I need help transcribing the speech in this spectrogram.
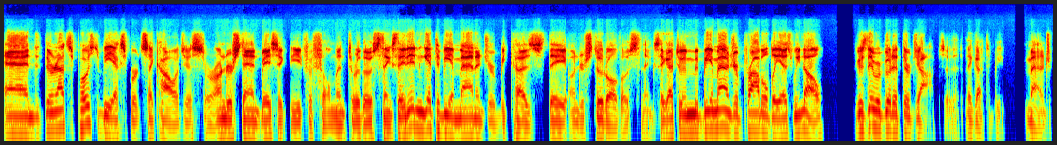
and they're not supposed to be expert psychologists or understand basic need fulfillment or those things. They didn't get to be a manager because they understood all those things. They got to be a manager probably, as we know, because they were good at their job. So they got to be manager.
